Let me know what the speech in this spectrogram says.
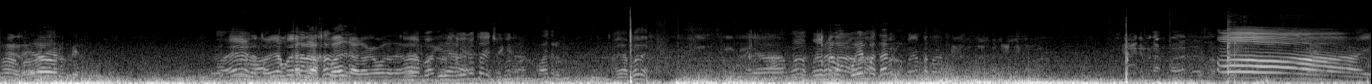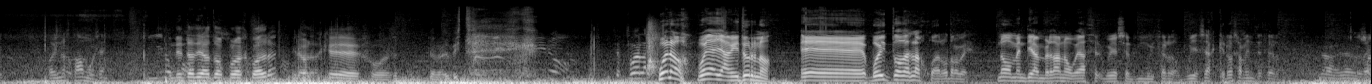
Bueno, pero no A ver, todavía puede ganar las Javi. cuadras, lo acabo de Todavía dar. puede- Javi, ¿cuánto ha hecho? Bueno, puede Bueno, empatar. puede empatarlo. Puede empatar. ¡Ay! No estábamos, eh. Intenta tirar todos por la escuadra y la verdad es que, pues, que lo la. Bueno, voy allá, mi turno. Eh, voy todas las cuadras otra vez. No, mentira, en verdad no, voy a, hacer, voy a ser muy cerdo. Voy a ser asquerosamente cerdo. O sea,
